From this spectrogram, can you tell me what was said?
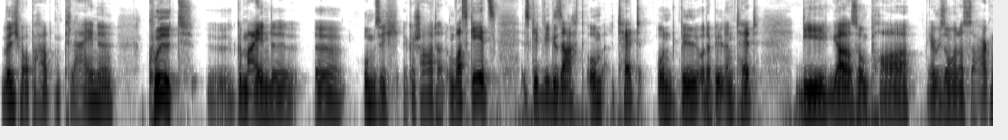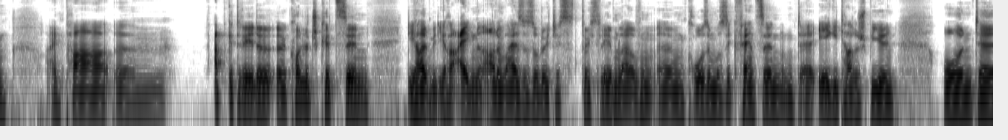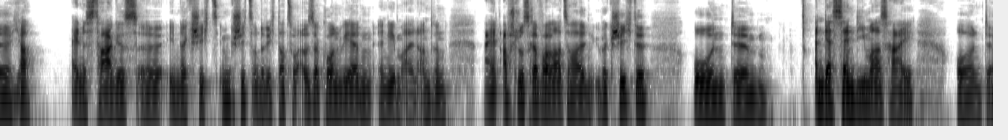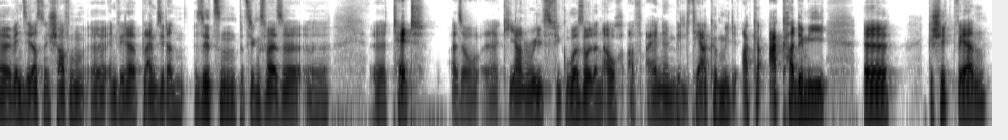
würde ich mal behaupten, kleine Kultgemeinde äh, um sich geschart hat. Um was geht's? Es geht, wie gesagt, um Ted und Bill oder Bill und Ted, die ja so ein paar, ja, wie soll man das sagen, ein paar ähm, abgedrehte äh, College-Kids sind, die halt mit ihrer eigenen Art und Weise so durch das, durchs Leben laufen, äh, große Musikfans sind und äh, E-Gitarre spielen und äh, ja, eines Tages äh, in der Geschichts-, im Geschichtsunterricht dazu auserkoren werden, äh, neben allen anderen ein Abschlussreferat zu halten über Geschichte und ähm, an der San Dimas High. Und äh, wenn sie das nicht schaffen, entweder bleiben sie dann sitzen, beziehungsweise Ted also äh, Keanu Reeves Figur soll dann auch auf eine Militärakademie äh, geschickt werden.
